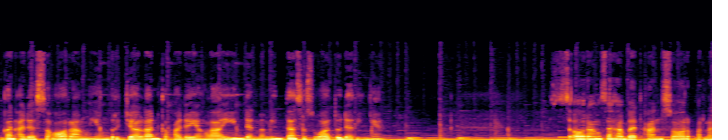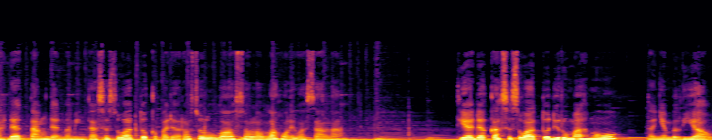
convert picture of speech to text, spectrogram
akan ada seorang yang berjalan kepada yang lain dan meminta sesuatu darinya. Seorang sahabat Ansor pernah datang dan meminta sesuatu kepada Rasulullah Shallallahu Alaihi Wasallam. Tiadakah sesuatu di rumahmu? Tanya beliau.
